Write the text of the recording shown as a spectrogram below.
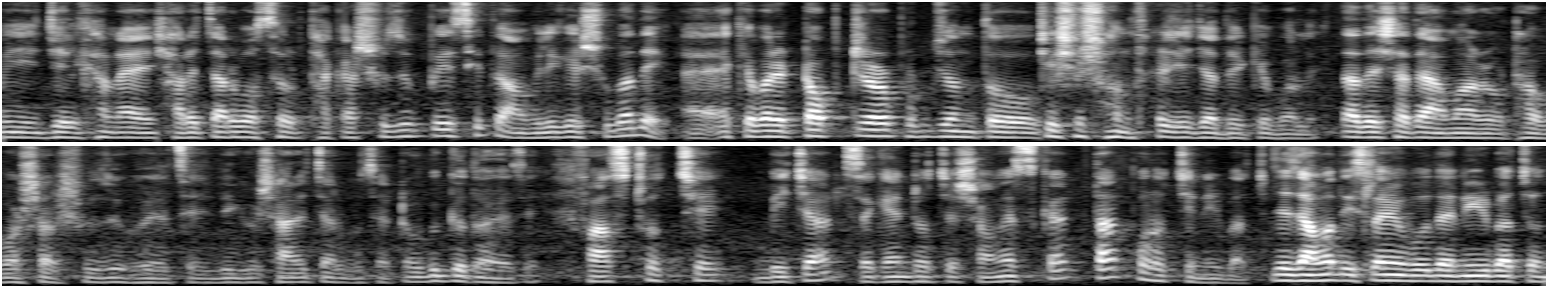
আমি জেলখানায় সাড়ে চার বছর থাকার সুযোগ পেয়েছি, তো আওয়ামী লীগের সুবাদে একেবারে টপ টেরর পর্যন্ত শিশু সন্ত্রাসী যাদেরকে বলে, তাদের সাথে আমার ওঠা বসার সুযোগ হয়েছে, দীর্ঘ সাড়ে চার বছর একটা অভিজ্ঞতা হয়েছে। ফার্স্ট হচ্ছে বিচার সেকেন্ড হচ্ছে সংস্কার, তারপর হচ্ছে নির্বাচন। যে জামাত ইসলামী বোধহয় নির্বাচন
